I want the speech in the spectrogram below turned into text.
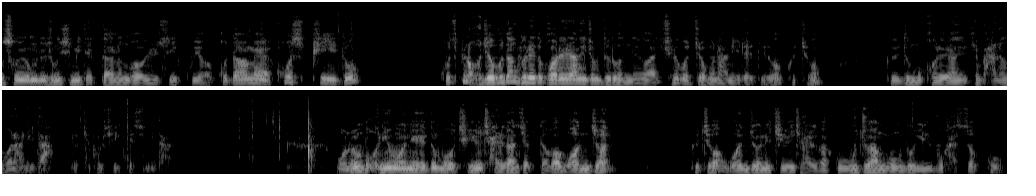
소형주 중심이 됐다는 거일 수 있고요. 그 다음에 코스피도 코스피는 어제보단 그래도 거래량이 좀 늘었네요. 아주 최고점은 아니래도요. 그렇죠? 그래도 뭐 거래량이 이렇게 많은 건 아니다. 이렇게 볼 수 있겠습니다. 오늘 뭐니 뭐니 해도 뭐 제일 잘 간 섹터가 원전. 그렇죠? 원전이 제일 잘 갔고 우주항공도 일부 갔었고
